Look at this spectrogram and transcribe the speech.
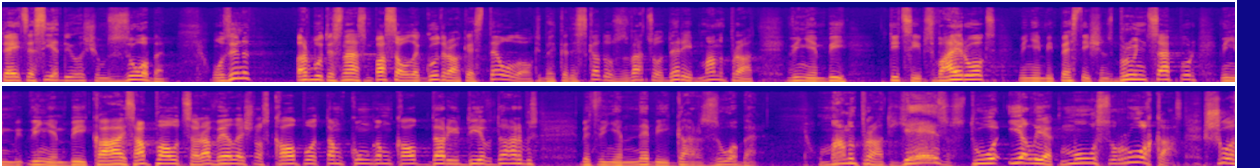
teica, es iedošu jums zobenu. Un, zinot, varbūt es neesmu pasaulē gudrākais teologs, bet, kad es skatos uz veco derību, manuprāt, viņiem bija ticības vairogs, viņiem bija pestīšanas bruņcepuri, viņiem, viņiem bija kājas apauts ar vēlēšanos kalpot tam kungam, kalpot, darīt dievu darbus, bet viņiem nebija gara zobena. Un, manuprāt, Jēzus to ieliek mūsu rokās, šo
